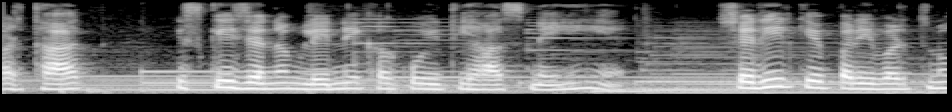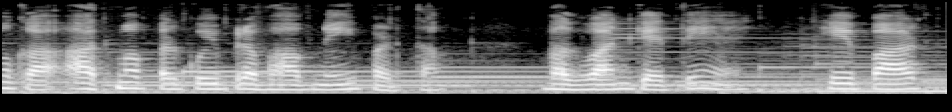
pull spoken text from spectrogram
अर्थात इसके जन्म लेने का कोई इतिहास नहीं है। शरीर के परिवर्तनों का आत्मा पर कोई प्रभाव नहीं पड़ता। भगवान कहते हैं, हे पार्थ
